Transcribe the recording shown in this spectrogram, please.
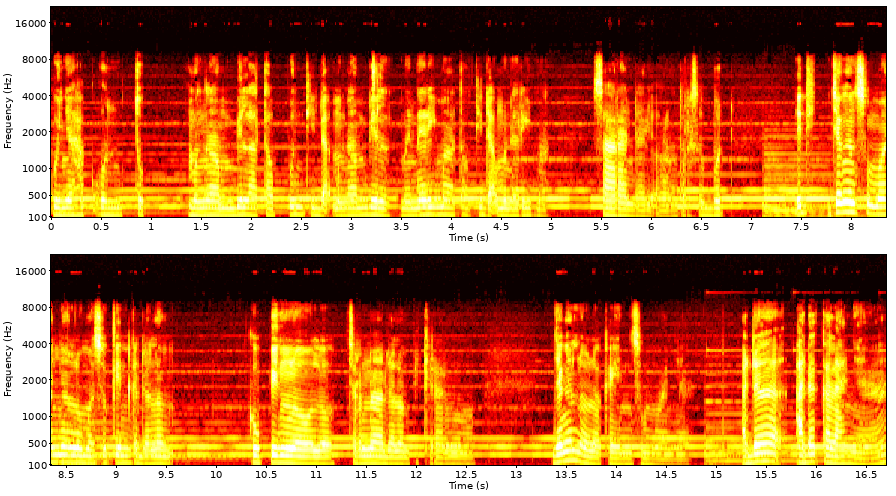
punya hak untuk mengambil ataupun tidak mengambil, menerima atau tidak menerima saran dari orang tersebut. Jadi jangan semuanya lo masukin ke dalam kuping lo, lo cerna dalam pikiran lo. jangan lo lakuin semuanya ada ada kalanya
